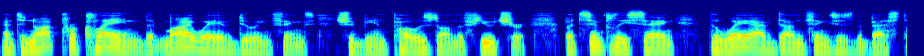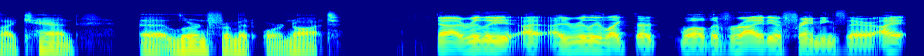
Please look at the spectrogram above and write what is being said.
and to not proclaim that my way of doing things should be imposed on the future, but simply saying the way I've done things is the best I can, uh, learn from it or not. Yeah, I really, I, I, really like that. Well, the variety of framings there. I,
